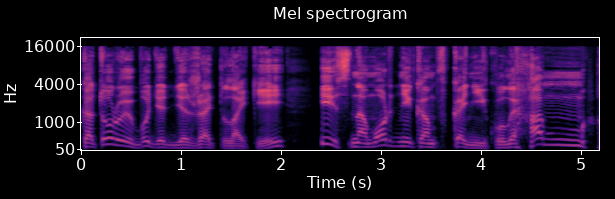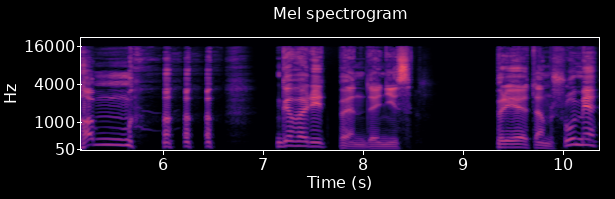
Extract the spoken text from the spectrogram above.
которую будет держать лакей, и с намордником в каникулы. Хам-хам! говорит Пенденис. При этом шуме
